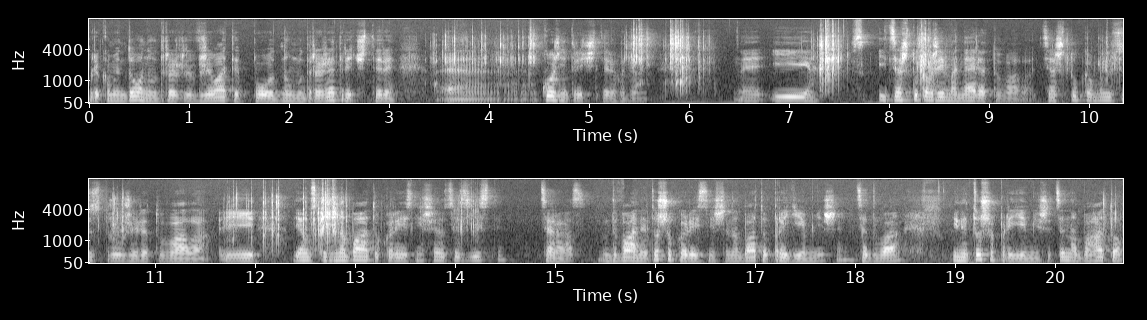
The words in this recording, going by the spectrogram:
рекомендовано вживати по одному драже 3-4 е, кожні 3-4 години. Е, І І ця штука вже й мене рятувала. Ця штука мою сестру вже рятувала. І я вам скажу, набагато корисніше це з'їсти. Це раз. Два, не то, що корисніше, набагато приємніше. Це два. І не то, що приємніше, це набагато.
